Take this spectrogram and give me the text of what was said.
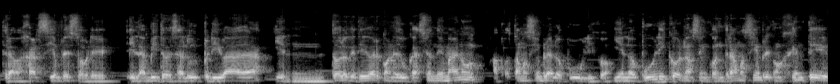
trabajar siempre sobre el ámbito de salud privada y en todo lo que tiene que ver con la educación de Manu apostamos siempre a lo público. Y en lo público nos encontramos siempre con gente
